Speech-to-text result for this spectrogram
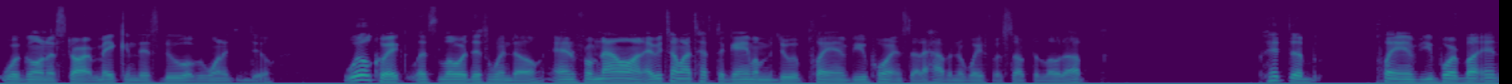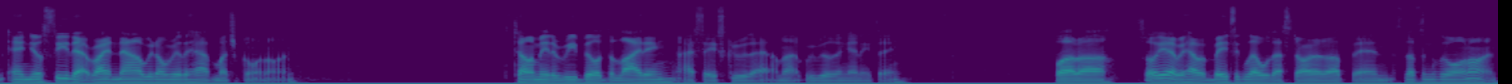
we're going to start making this do what we wanted to do. Real quick, let's lower this window, and from now on, every time I test a game, I'm going to do it play in viewport instead of having to wait for stuff to load up. Hit the play in viewport button, and you'll see that right now we don't really have much going on. It's telling me to rebuild the lighting. I say screw that, I'm not rebuilding anything. But, uh, so yeah, we have a basic level that started up, and nothing's going on.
